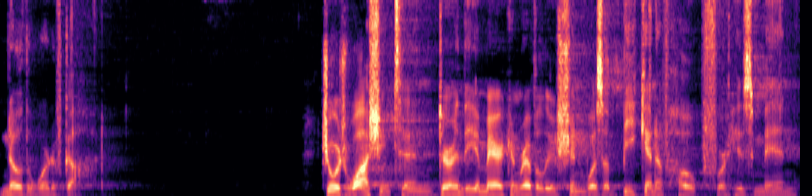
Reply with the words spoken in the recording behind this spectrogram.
know the Word of God. George Washington, during the American Revolution, was a beacon of hope for his men.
